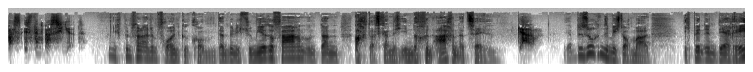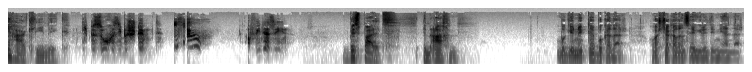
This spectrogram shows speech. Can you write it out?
Was ist denn passiert? Ich bin von einem Freund gekommen. Dann bin ich zu mir gefahren und dann. Ach, das kann ich Ihnen noch in Aachen erzählen. Gern. Ja, besuchen Sie mich doch mal. Ich bin in der Reha-Klinik. Ich besuche Sie bestimmt. Ich auch. Auf Wiedersehen. Bis bald. In Aachen. Bugünlük de bu kadar. Hoşça kalın sevgili dinleyenler.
